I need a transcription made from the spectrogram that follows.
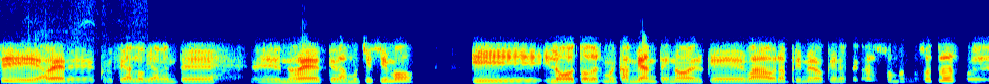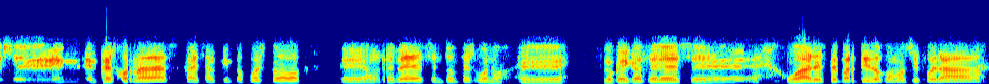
Sí, a ver, eh, crucial obviamente eh, no es, queda muchísimo y, y, luego todo es muy cambiante, ¿no? El que va ahora primero, que en este caso somos nosotros, pues eh, en, en, tres jornadas caes al quinto puesto, al revés, entonces bueno lo que hay que hacer es eh, jugar este partido como si fuera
